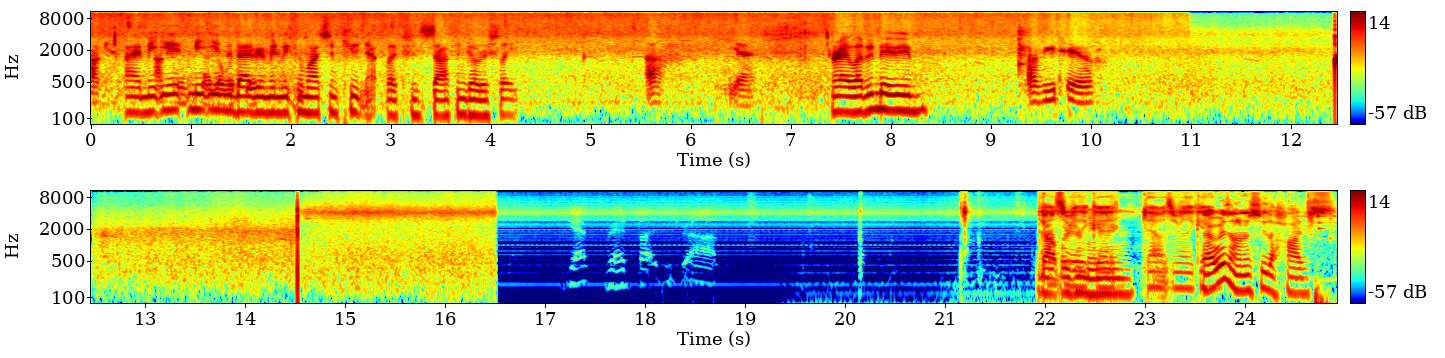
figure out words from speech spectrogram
Okay. I meet I'll you meet you in the bedroom, and we can watch some cute Netflix and stuff, and go to sleep. Ah, oh, yeah. All right, love you, baby. Love you too. That was really amazing. good. That was really good. That was honestly the hottest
